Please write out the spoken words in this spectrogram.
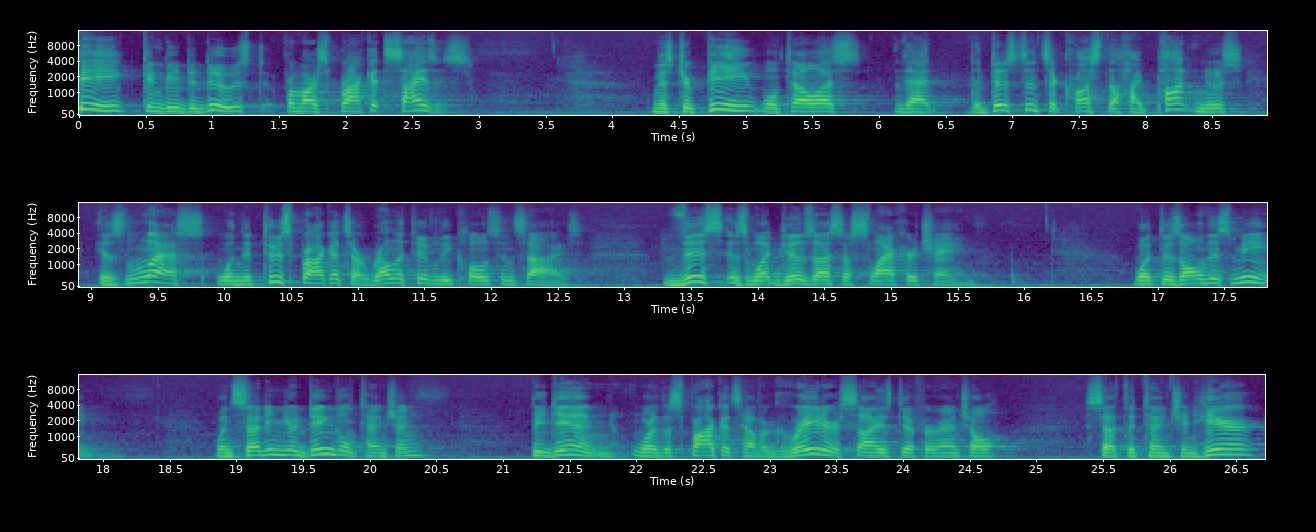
B can be deduced from our sprocket sizes. Mr. P will tell us that the distance across the hypotenuse is less when the two sprockets are relatively close in size. This is what gives us a slacker chain. What does all this mean? When setting your dingle tension, begin where the sprockets have a greater size differential, set the tension here,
